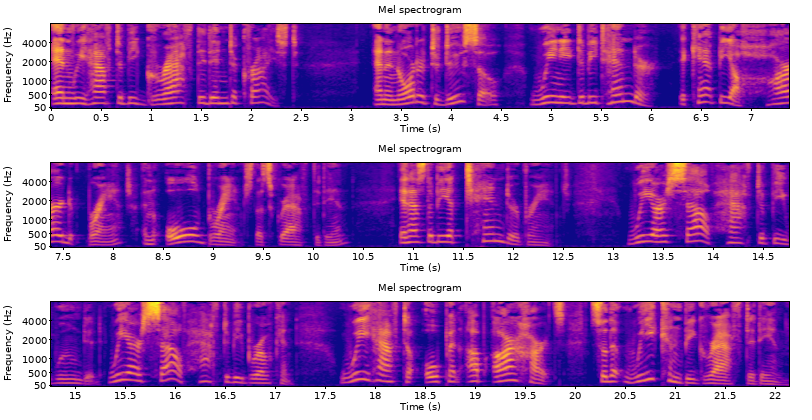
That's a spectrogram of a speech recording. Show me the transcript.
and we have to be grafted into Christ. And in order to do so, we need to be tender. It can't be a hard branch, an old branch that's grafted in. It has to be a tender branch. We ourselves have to be wounded. We ourselves have to be broken. We have to open up our hearts so that we can be grafted in.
